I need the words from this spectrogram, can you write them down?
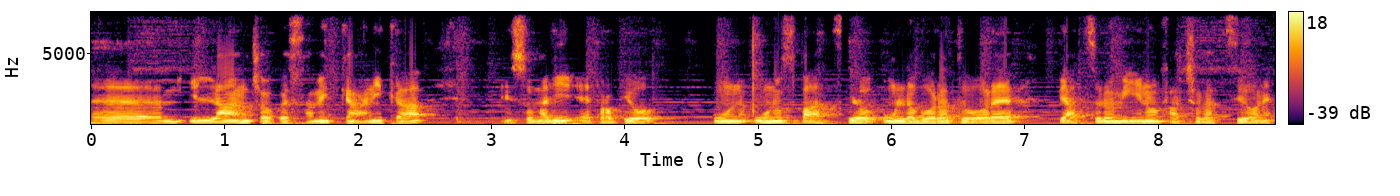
eh, il lancio a questa meccanica. Insomma, lì è proprio un, uno spazio, un lavoratore, piazzo l'omino, faccio l'azione.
